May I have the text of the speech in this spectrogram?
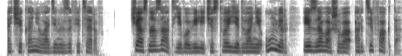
— очеканил один из офицеров. «Час назад его величество едва не умер из-за вашего артефакта».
